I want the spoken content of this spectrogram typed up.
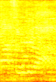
那，所以对吧？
